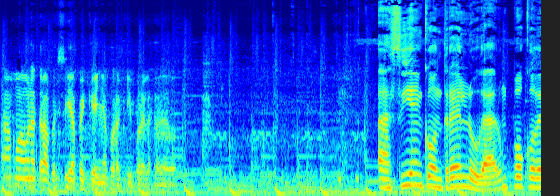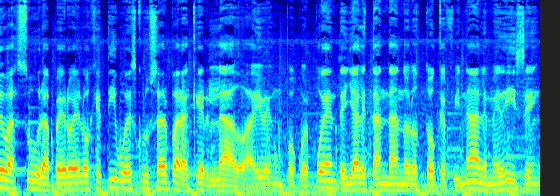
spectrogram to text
Vamos a una travesía pequeña por aquí, por el alrededor. Así encontré el lugar, un poco de basura, pero el objetivo es cruzar para aquel lado. Ahí ven un poco el puente, ya le están dando los toques finales, me dicen.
